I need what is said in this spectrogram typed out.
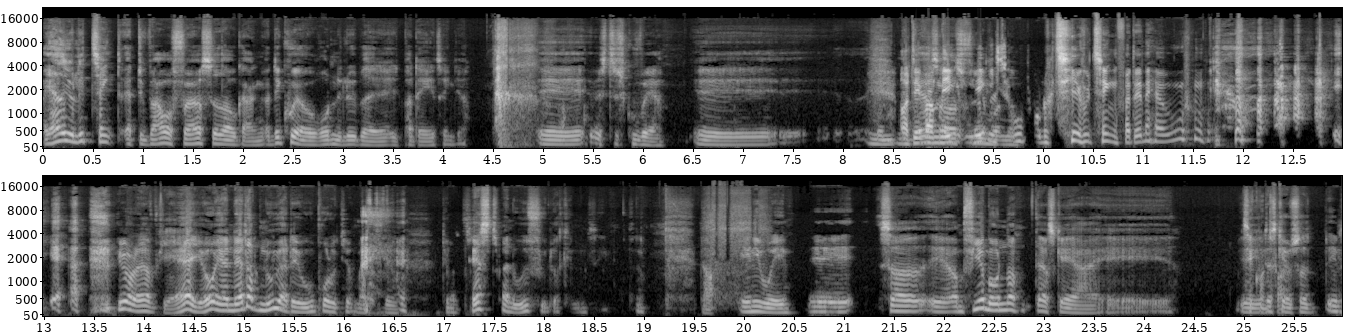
Og jeg havde jo lidt tænkt, at det var jo 40 sædafgange, og det kunne jeg jo runde i løbet af et par dage, tænkte jeg. øh, hvis det skulle være. Øh, men, Og det er var fire Mikkels uproduktive ting for denne her uge. ja, det var det. ja, jo, ja, netop nu er det uproduktivt, men altså, det, jo, det jo en test, man udfylder, kan man sige. Så. Nå, anyway. Øh, så øh, om fire måneder, der skal jeg... Øh, Til øh, der skal jo så ind,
